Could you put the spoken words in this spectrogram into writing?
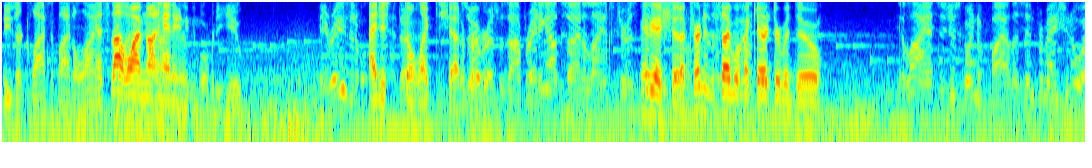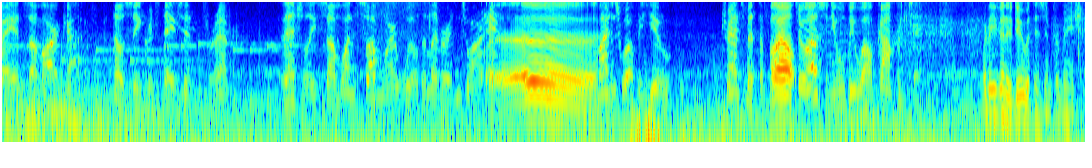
These are classified alliance That's not why I'm not I'm handing handing them- them over to you. Be reasonable. I just Commander. don't like the Shadow Broker. Was operating outside Alliance jurisdiction. Maybe I should. I'm trying to decide what my character would do. The Alliance is just going to file this information away in some archive. But no secret stays hidden forever. Eventually, someone somewhere will deliver it into our hands. Uh, Might as well be you. Transmit the files Well- to us, and you will be well compensated. What are you going to do with this information?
